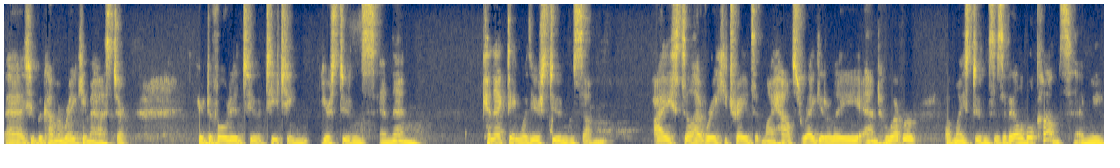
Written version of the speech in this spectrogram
as you become a Reiki master. You're devoted to teaching your students and then connecting with your students. Um, I still have Reiki trades at my house regularly, and whoever of my students is available comes, and we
